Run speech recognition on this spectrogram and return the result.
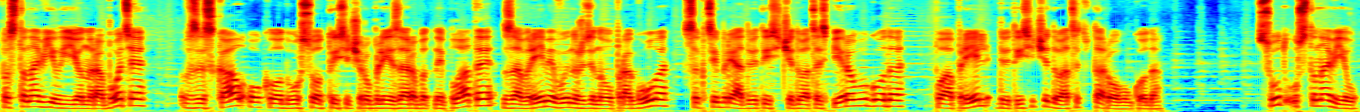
постановил ее на работе, взыскал около 200 тысяч рублей заработной платы за время вынужденного прогула с октября 2021 года по апрель 2022 года. Суд установил,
